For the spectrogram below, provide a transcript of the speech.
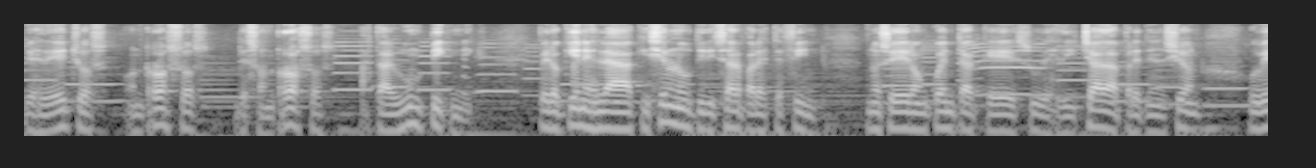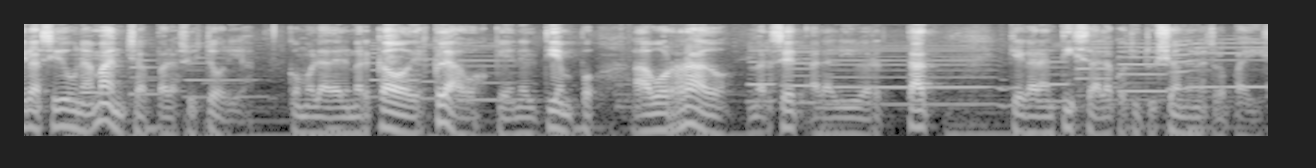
desde hechos honrosos, deshonrosos, hasta algún picnic. Pero quienes la quisieron utilizar para este fin no se dieron cuenta que su desdichada pretensión hubiera sido una mancha para su historia, como la del mercado de esclavos, que en el tiempo ha borrado merced a la libertad que garantiza la constitución de nuestro país.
